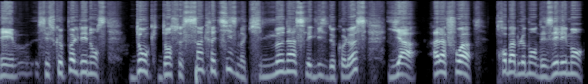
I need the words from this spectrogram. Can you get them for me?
mais, c'est ce que Paul dénonce. Donc, dans ce syncrétisme qui menace l'église de Colosse, il y a à la fois probablement des éléments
